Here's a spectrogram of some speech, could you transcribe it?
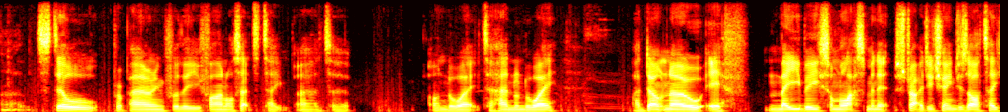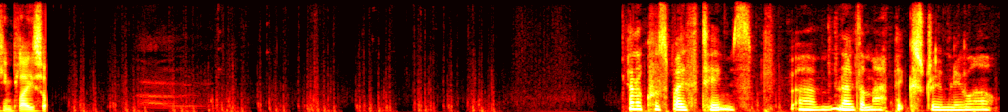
Uh, still preparing for the final set to take uh, to underway to head underway. I don't know if maybe some last minute strategy changes are taking place And of course, both teams um, know the map extremely well.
